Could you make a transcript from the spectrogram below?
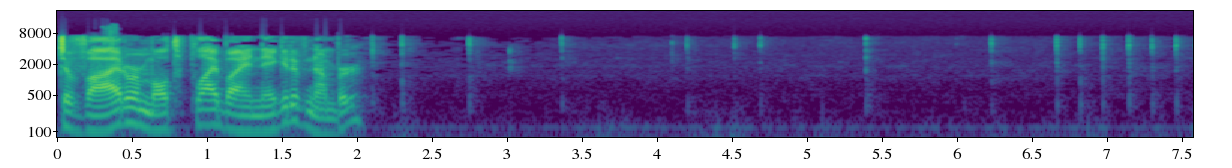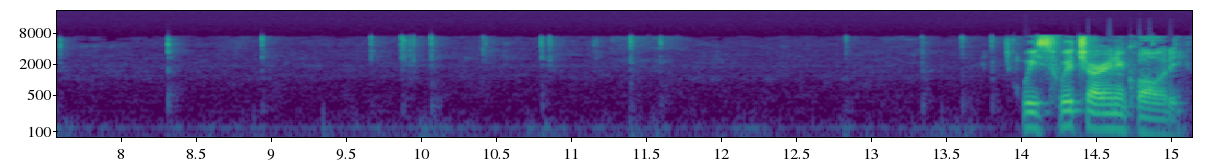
divide or multiply by a negative number, we switch our inequality.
